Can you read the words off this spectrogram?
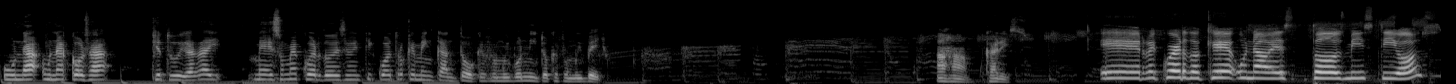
Una, una cosa que tú digas, ay, eso me acuerdo de ese 24 que me encantó, que fue muy bonito, que fue muy bello. Ajá, Caris. Eh, recuerdo que una vez todos mis tíos,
